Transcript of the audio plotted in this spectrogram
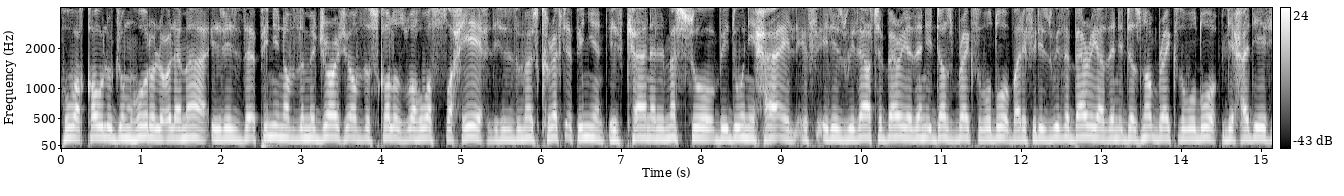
هو قول جمهور العلماء it is the opinion of the majority of the scholars وهو الصحيح this is the most correct opinion إذ كان المس بدون حائل if it is without a barrier then it does break the wudu but if it is with a barrier then it does not break the wudu لحديث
